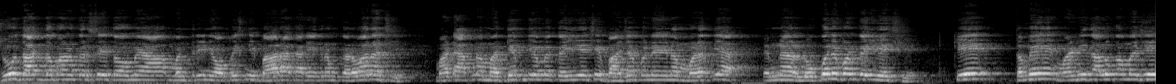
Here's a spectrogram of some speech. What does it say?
જો દાગ દબાણ કરશે તો અમે આ મંત્રીની ઓફિસની બહાર આ કાર્યક્રમ કરવાના છીએ. માટે આપના માધ્યમથી અમે કહીએ છીએ, ભાજપ અને એના મળતિયા એમના લોકોને પણ કહીએ છીએ કે તમે માંડવી તાલુકામાં જે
